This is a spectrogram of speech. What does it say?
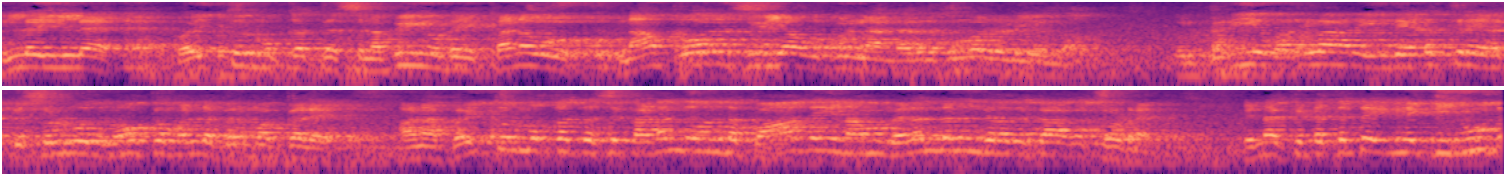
இல்ல இல்ல. பைத்துல் முக்கத்தஸ் நபியினுடைய கனவு. நான் போறேன் சிரியாவுக்குன்னாங்க அதில் உமர் அலி அல்லாஹ். ஒரு பெரிய வரலாறு இந்த இடத்துல எனக்கு சொல்வது நோக்கம் அல்ல பெருமக்களே. ஆனா பைத்துல் முக்கத்தஸ் கடந்து வந்த பாதையை நாம் விளங்கணுங்கிறதுக்காக சொல்றேன். ஏன்னா கிட்டத்தட்ட இன்னைக்கு யூத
